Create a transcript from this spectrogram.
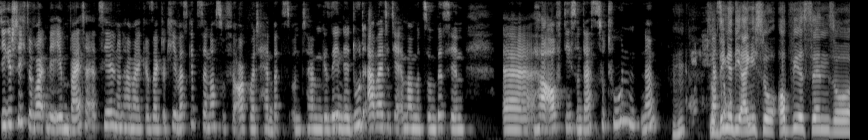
die Geschichte wollten wir eben weitererzählen und haben halt gesagt, okay, was gibt's denn noch so für awkward habits? Und haben gesehen, der Dude arbeitet ja immer mit so ein bisschen, äh, hör auf, dies und das zu tun, ne? Mhm. So was Dinge, die eigentlich so obvious sind, so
